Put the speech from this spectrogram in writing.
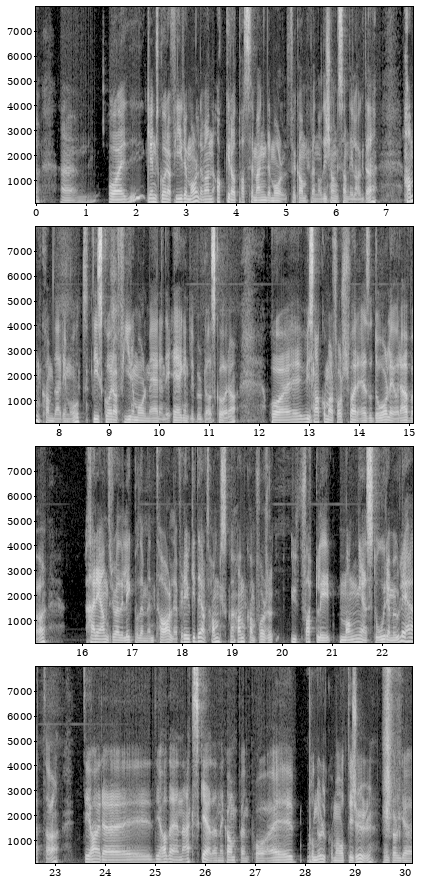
Eh, og Glimt skåra fire mål. Det var en akkurat passe mengde mål for kampen og de sjansene de lagde. HamKam derimot, de skåra fire mål mer enn de egentlig burde ha skåra. Og eh, vi snakker om at Forsvaret er så dårlig og ræva. Her igjen tror jeg det ligger på det mentale. For det er jo ikke det at HamKam får så ufattelig mange store muligheter. De, har, eh, de hadde en XG denne kampen på, eh, på 0,87, ifølge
